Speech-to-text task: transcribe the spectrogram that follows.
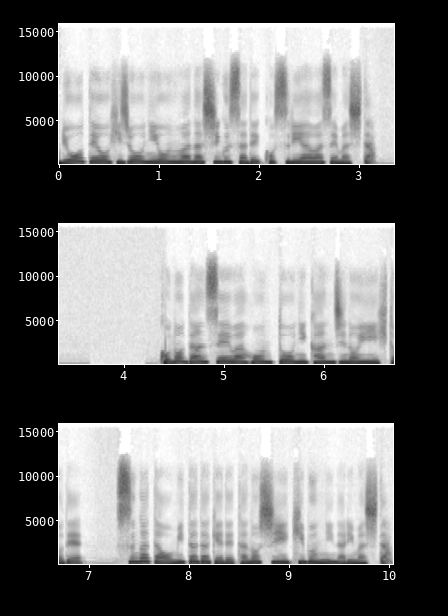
両手を非常に温和な仕草でこすり合わせました。この男性は本当に感じのいい人で、姿を見ただけで楽しい気分になりました。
